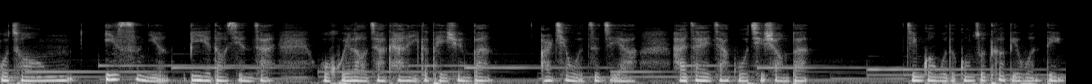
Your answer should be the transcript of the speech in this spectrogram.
我从一四年毕业到现在，我回老家开了一个培训班，而且我自己啊还在一家国企上班。尽管我的工作特别稳定，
